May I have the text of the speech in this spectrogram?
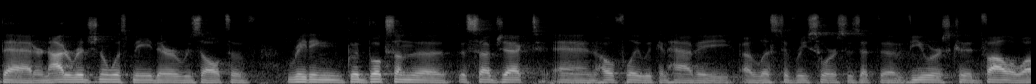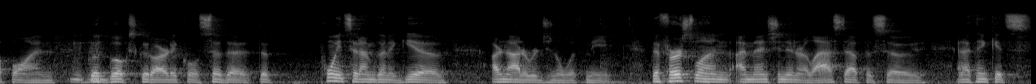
that are not original with me. They're a result of reading good books on the, the subject and hopefully we can have a, a list of resources that the mm-hmm. viewers could follow up on. Mm-hmm. Good books, good articles. So the, the points that I'm going to give are not original with me. The first one I mentioned in our last episode, and I think it's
